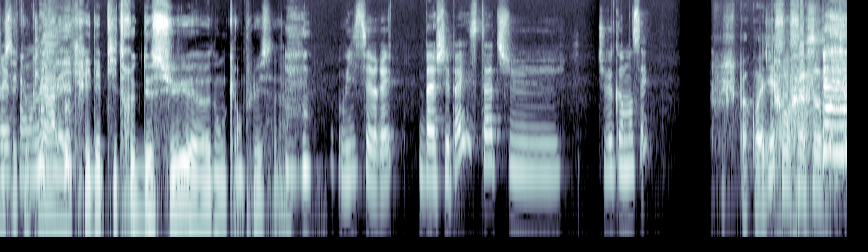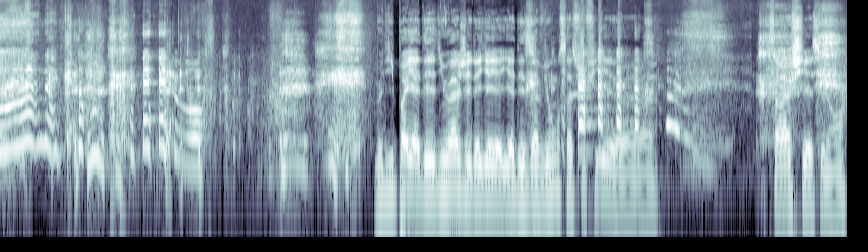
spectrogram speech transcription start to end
Je sais que. Claire, elle a écrit des petits trucs dessus, euh, donc en plus. euh, oui, c'est vrai. Bah, je sais pas, Ista, tu, tu veux commencer? Je sais pas quoi dire. D'accord. bon. Me dis pas, il y a des nuages et des- il y, a des avions, ça suffit. euh, Ça va chier sinon. hein.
